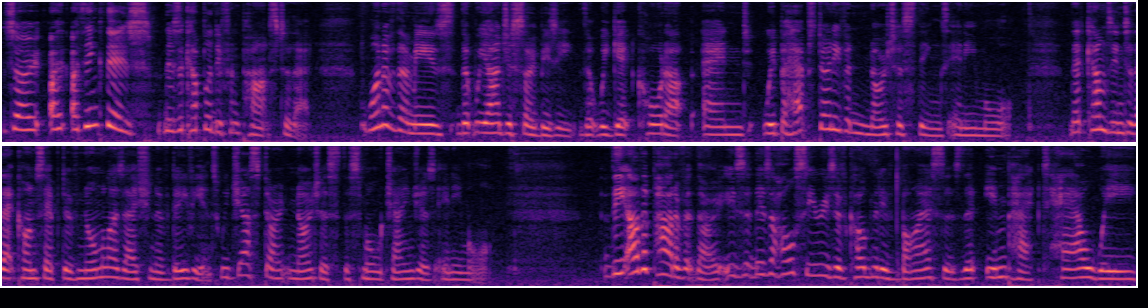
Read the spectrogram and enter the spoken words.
So I, I think there's there's a couple of different parts to that. One of them is that we are just so busy that we get caught up and we perhaps don't even notice things anymore. That comes into that concept of normalization of deviance. We just don't notice the small changes anymore. The other part of it, though, is that there's a whole series of cognitive biases that impact how we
